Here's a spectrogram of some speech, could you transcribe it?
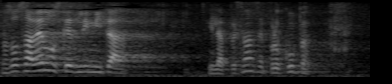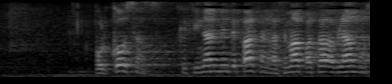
nosotros sabemos que es limitada. Y la persona se preocupa por cosas que finalmente pasan. La semana pasada hablamos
